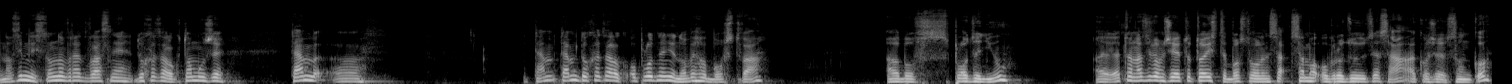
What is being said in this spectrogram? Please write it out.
na zimný slnovrat vlastne dochádzalo k tomu, že tam, e, tam, tam dochádzalo k oplodneniu nového božstva, alebo v splodeniu. Ja to nazývam, že je to to isté božstvo, len sa, samoobrodzujúce sa, akože slnko.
